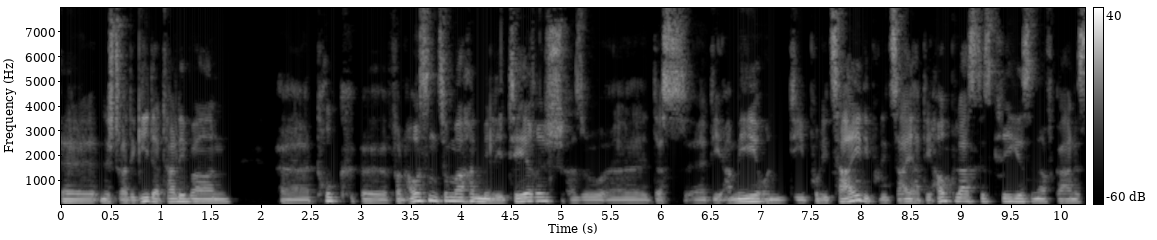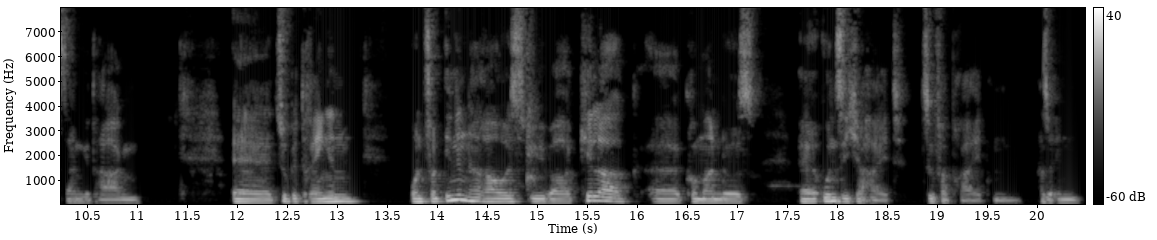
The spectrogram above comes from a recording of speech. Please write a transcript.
äh, eine Strategie der Taliban, äh, Druck äh, von außen zu machen, militärisch, also äh, dass äh, die Armee und die Polizei, die Polizei hat die Hauptlast des Krieges in Afghanistan getragen, äh, zu bedrängen und von innen heraus über Killerkommandos äh, Unsicherheit zu verbreiten. Also in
